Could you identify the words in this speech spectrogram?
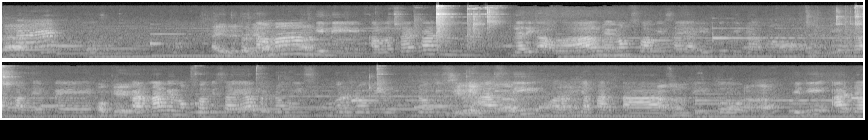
Nah, ayo deh. pertama. Ah. gini kalau saya kan dari awal memang suami saya itu tidak mau pindah KTP Oke. karena memang suami saya berdomis berdomisili Domisili, asli ya. orang Jakarta Ah. seperti itu Ah, jadi ada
